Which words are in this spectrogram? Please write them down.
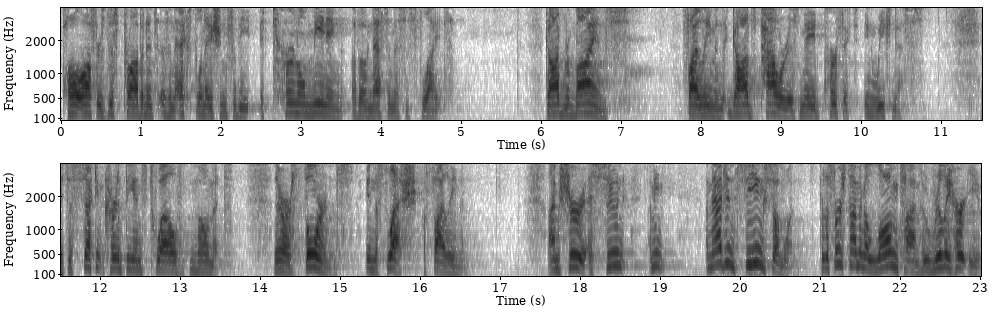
Paul offers this providence as an explanation for the eternal meaning of Onesimus' flight. God reminds Philemon that God's power is made perfect in weakness. It's a 2 Corinthians 12 moment. There are thorns in the flesh of Philemon. I'm sure as soon, I mean, imagine seeing someone for the first time in a long time who really hurt you.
